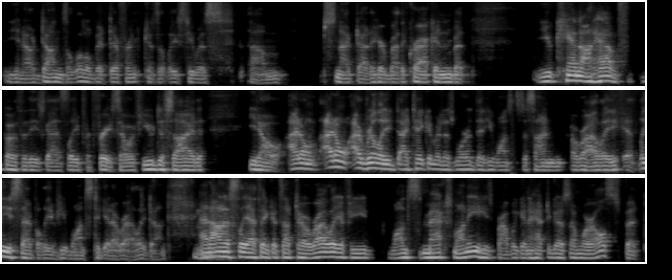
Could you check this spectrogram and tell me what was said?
you know, Dunn's a little bit different because at least he was um, sniped out of here by the Kraken, but you cannot have both of these guys leave for free. So if you decide, you know, I don't, I don't, I really, I take him at his word that he wants to sign O'Reilly. At least I believe he wants to get O'Reilly done. Mm-hmm. And honestly, I think it's up to O'Reilly if he wants max money, he's probably going to have to go somewhere else. But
